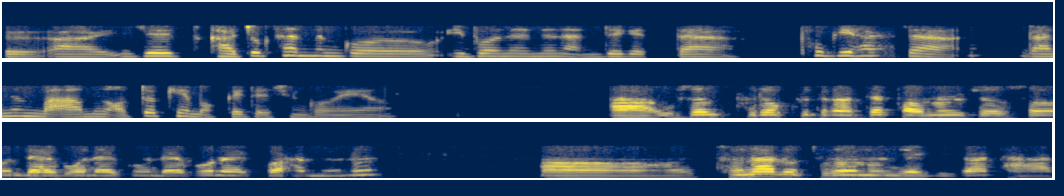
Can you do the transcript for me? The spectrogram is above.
그, 아, 이제 가족 찾는 거 이번에는 안 되겠다. 포기하자라는 마음은 어떻게 먹게 되신 거예요? 아, 우선 브로커들한테 돈을 줘서 내보내고 내보내고 하면은 어, 전화로 들어오는 얘기가 다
